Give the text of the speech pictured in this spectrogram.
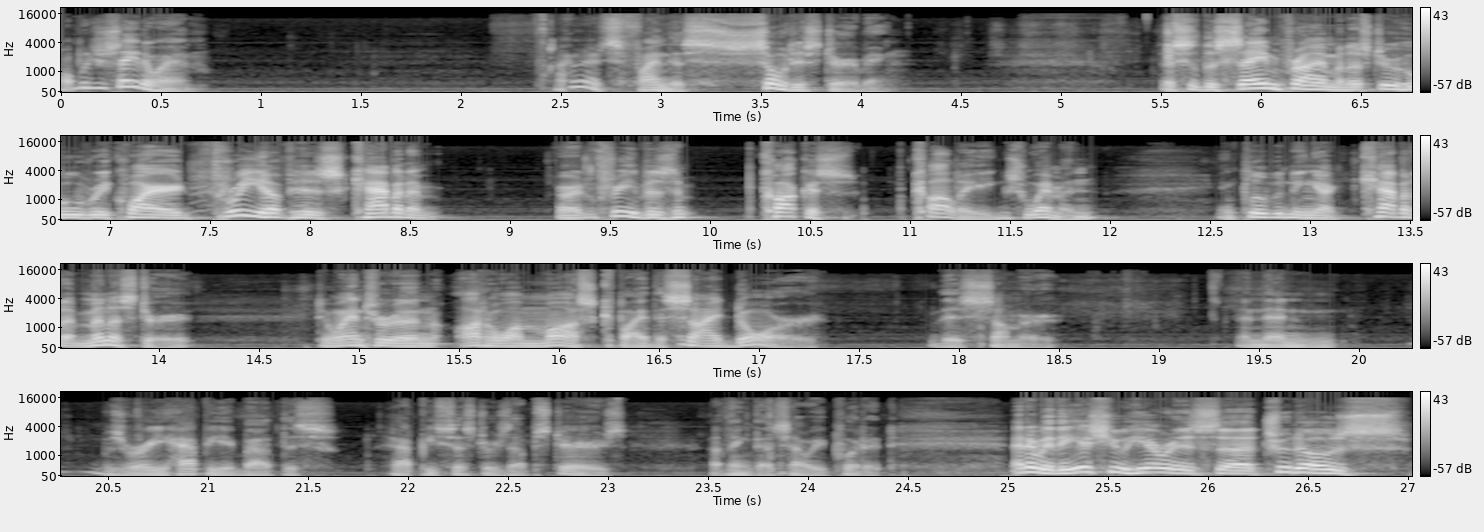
What would you say to him? I just find this so disturbing. This is the same prime minister who required three of his cabinet, or three of his caucus colleagues, women, including a cabinet minister, to enter an Ottawa mosque by the side door this summer, and then was very happy about this. Happy sisters upstairs. I think that's how he put it. Anyway, the issue here is uh, Trudeau's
